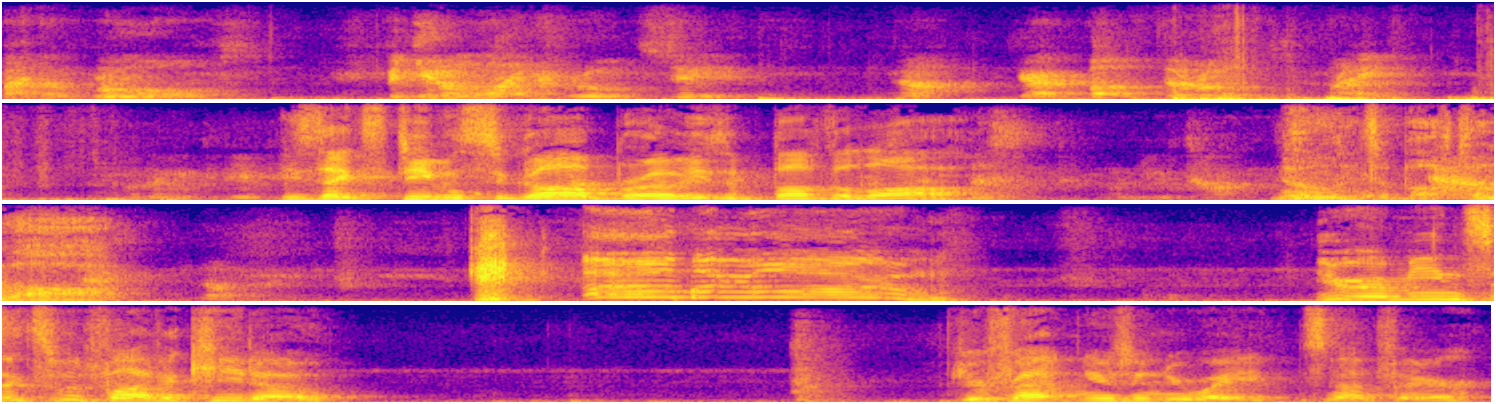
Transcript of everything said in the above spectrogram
By the rules. But you don't like rules, do you? No, you're above the rules, right? Well, let me give you a He's like Steven Seagal, bro. He's above the law. Listen, when you talk No one's above the law. no. Oh, my arm! You're a mean six foot five Aikido. You're fat and using your weight. It's not fair.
